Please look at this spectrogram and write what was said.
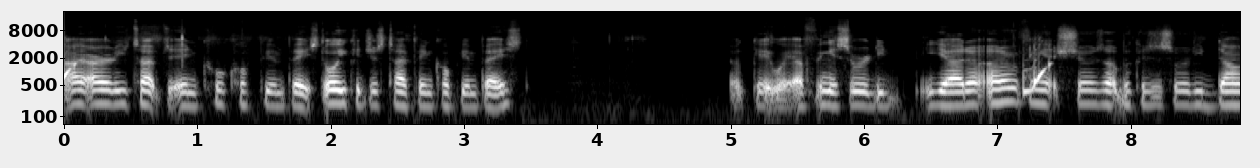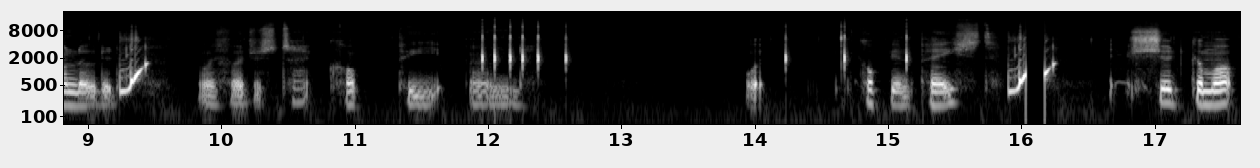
I already typed it in, cool copy and paste. Or you could just type in copy and paste. Okay, wait, I think it's already, yeah, I don't, I don't think it shows up because it's already downloaded. What if I just type copy and, what, copy and paste. It should come up.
